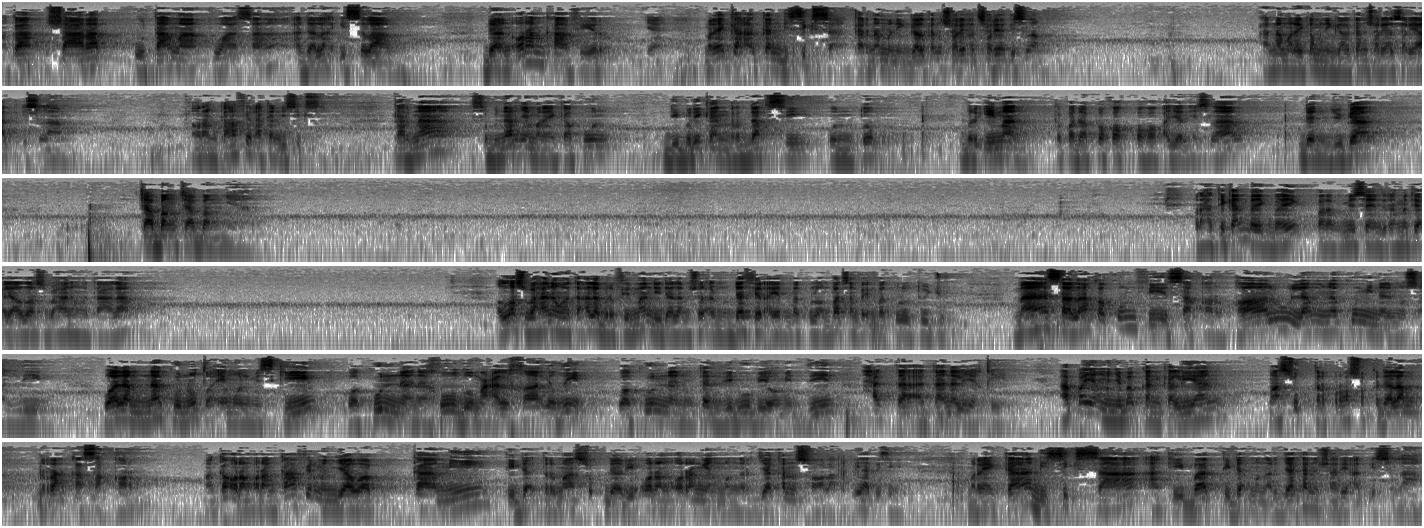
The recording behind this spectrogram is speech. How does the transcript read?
Maka syarat utama puasa adalah Islam dan orang kafir ya mereka akan disiksa karena meninggalkan syariat-syariat Islam karena mereka meninggalkan syariat-syariat Islam Orang kafir akan disiksa. Karena sebenarnya mereka pun diberikan redaksi untuk beriman kepada pokok-pokok ajaran Islam dan juga cabang-cabangnya. Perhatikan baik-baik para pemirsa yang dirahmati oleh Allah Subhanahu wa taala. Allah Subhanahu wa taala berfirman di dalam surah Al-Mudaththir ayat 44 sampai 47. Ma salakakum fi saqar? Qalu lam naku minal musallin wa lam naku nut'imul miskin wa kunna nakhudhu ma'al khaidin wa kunna nukadzibu biyaumiddin hatta atana al-yaqin. Apa yang menyebabkan kalian masuk terperosok ke dalam neraka sakar. Maka orang-orang kafir menjawab, kami tidak termasuk dari orang-orang yang mengerjakan sholat. Lihat di sini. Mereka disiksa akibat tidak mengerjakan syariat Islam.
